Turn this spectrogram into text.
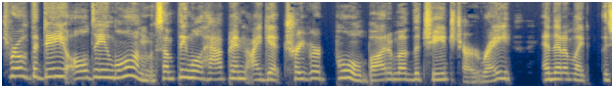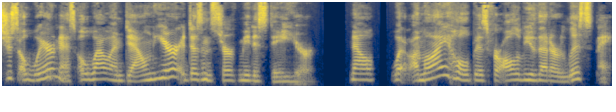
throughout the day, all day long. Something will happen. I get triggered, boom, bottom of the change chart, right? And then I'm like, it's just awareness. Oh, wow, I'm down here. It doesn't serve me to stay here. Now, what my hope is for all of you that are listening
